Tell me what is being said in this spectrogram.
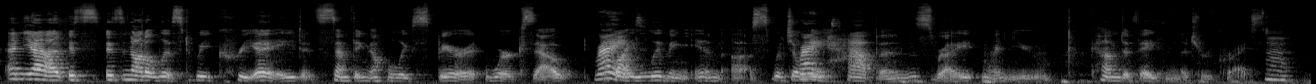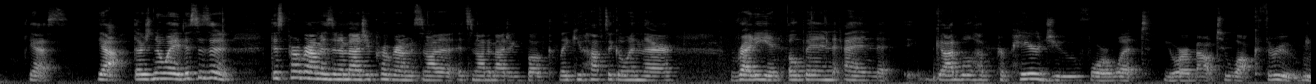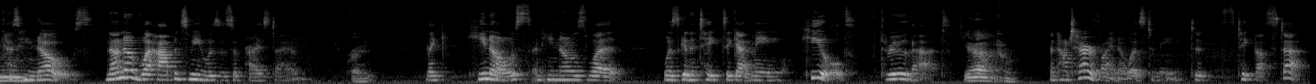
And yeah, it's it's not a list we create. It's something the Holy Spirit works out Right. by living in us, which only Right. happens right when you come to faith in the true Christ. yes yeah there's no way. This isn't this program isn't a magic program. It's not a it's not a magic book. Like you have to go in there ready and open and god will have prepared you for what you're about to walk through because he mm-hmm. knows. None of what happened to me was a surprise to him. Right. like he knows and he knows what was going to take to get me healed through that. Yeah. and how terrifying it was to me to take that step.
